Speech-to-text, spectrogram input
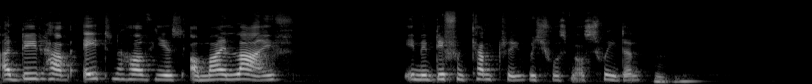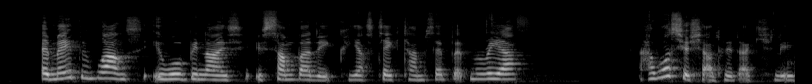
I did have eight and a half years of my life in a different country, which was not Sweden. Mm-hmm. And maybe once it would be nice if somebody could just take time and say, But Maria, how was your childhood actually?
